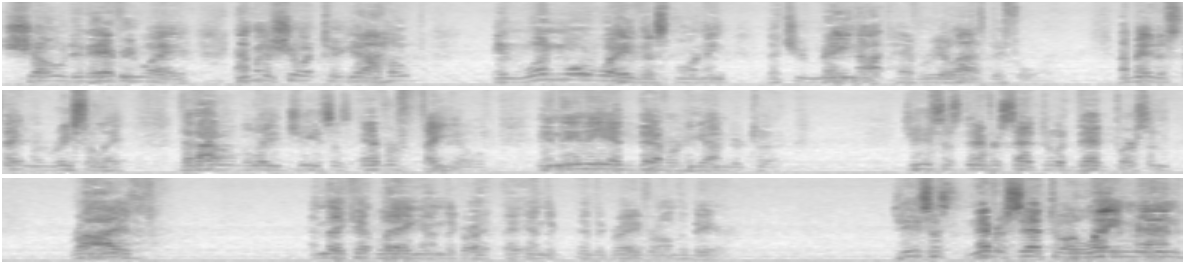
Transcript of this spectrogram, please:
showed in every way. I'm going to show it to you, I hope, in one more way this morning that you may not have realized before. I made a statement recently that I don't believe Jesus ever failed in any endeavor he undertook. Jesus never said to a dead person, rise, and they kept laying in the, grave, in, the, in the grave or on the bier. Jesus never said to a lame man,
